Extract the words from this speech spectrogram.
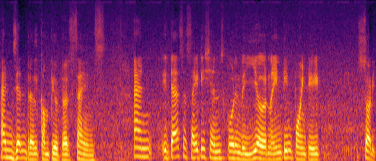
and general computer science. And it has a citation score in the year 19.8 sorry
